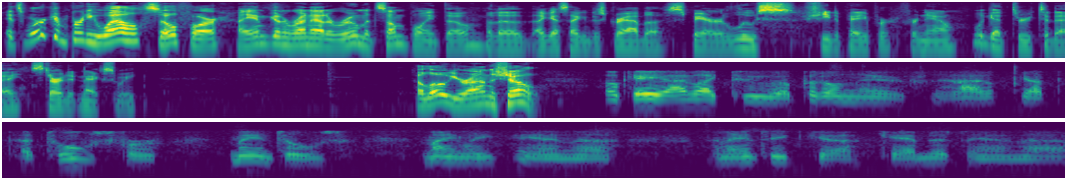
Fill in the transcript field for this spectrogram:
it's working pretty well so far. I am going to run out of room at some point though, but uh, I guess I can just grab a spare loose sheet of paper for now. We'll get through today. Start it next week. Hello, you're on the show. Okay, I'd like to uh, put on there that I've got uh, tools for man tools mainly, and uh, an antique uh, cabinet and uh,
